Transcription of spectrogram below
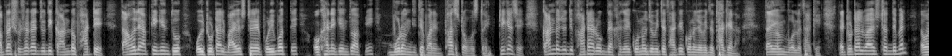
আপনার শসা গাছ যদি কাণ্ড ফাটে, তাহলে আপনি কিন্তু ওই টোটাল বায়োস্টারের পরিবর্তে ওখানে কিন্তু আপনি বোরন দিতে পারেন ফার্স্ট অবস্থায়, ঠিক আছে? কাণ্ড যদি ফাটা রোগ দেখা যায়, কোনো জমিতে থাকে, কোনো জমিতে থাকে না। তাই আমি বলে থাকি। তাই টোটাল বায়োস্টার দেবেন এবং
